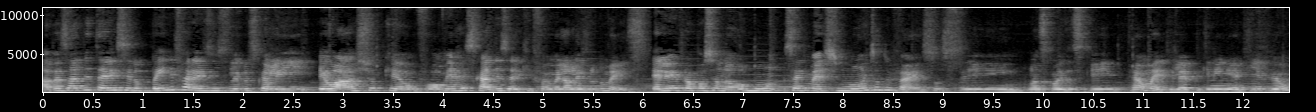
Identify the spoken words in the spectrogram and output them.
Apesar de terem sido bem diferentes dos livros que eu li, eu acho que eu vou me arriscar a dizer que foi o melhor livro do mês. Ele me proporcionou mu sentimentos muito diversos e umas coisas que realmente ele é pequenininho aqui, viu?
